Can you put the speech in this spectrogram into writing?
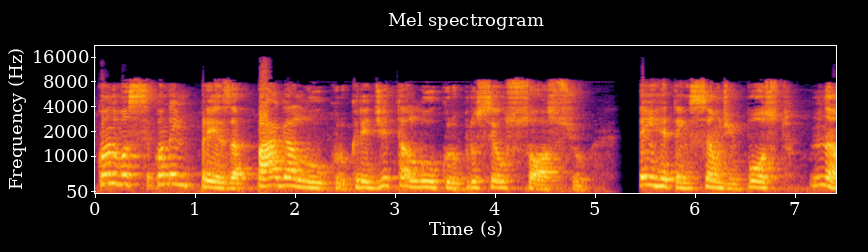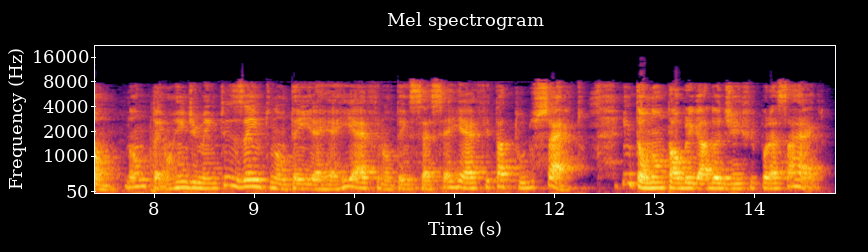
quando, você, quando a empresa paga lucro, credita lucro para o seu sócio, tem retenção de imposto? Não, não tem um rendimento isento, não tem IRRF, não tem CSRF, está tudo certo. Então não está obrigado a DIRF por essa regra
